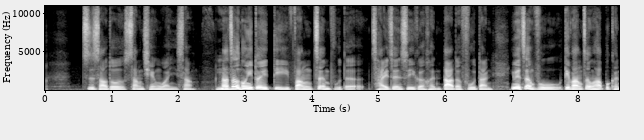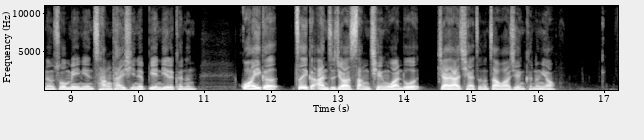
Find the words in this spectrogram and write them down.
至少都上千万以上，那这个东西对地方政府的财政是一个很大的负担，因为政府地方政府它不可能说每年常态性的编列的，可能光一个这个案子就要上千万，如果加加起来，整个造化县可能要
